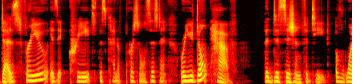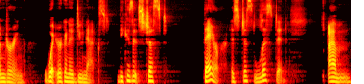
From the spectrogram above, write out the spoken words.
does for you is it creates this kind of personal assistant where you don't have the decision fatigue of wondering what you're going to do next because it's just there it's just listed. Um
